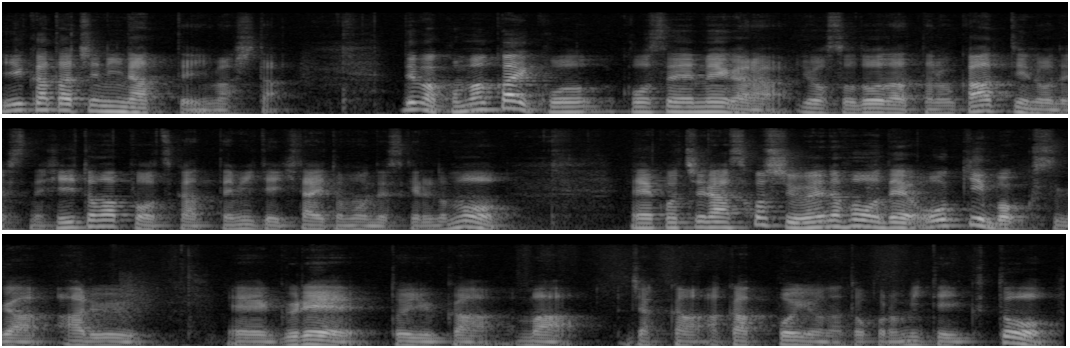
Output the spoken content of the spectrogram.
いう形になっていました。では、細かい構成銘柄要素どうだったのかっていうのをですね、ヒートマップを使って見ていきたいと思うんですけれども、えこちら少し上の方で大きいボックスがある、えグレーというか、まあ、若干赤っぽいようなところを見ていくと、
